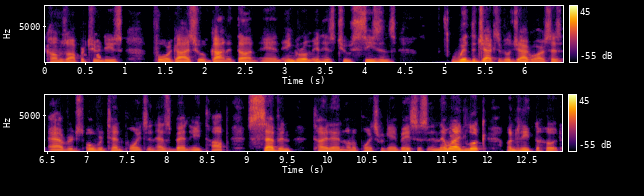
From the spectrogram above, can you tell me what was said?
comes opportunities for guys who have gotten it done. And Engram, in his two seasons with the Jacksonville Jaguars, has averaged over 10 points and has been a top seven tight end on a points per game basis. And then when I look underneath the hood,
